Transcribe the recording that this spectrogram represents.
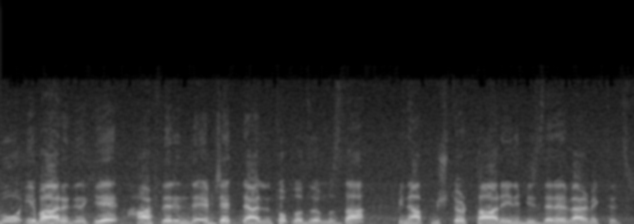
Bu ibaredeki harflerin de ebced değerlerini topladığımızda 1064 tarihini bizlere vermektedir.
